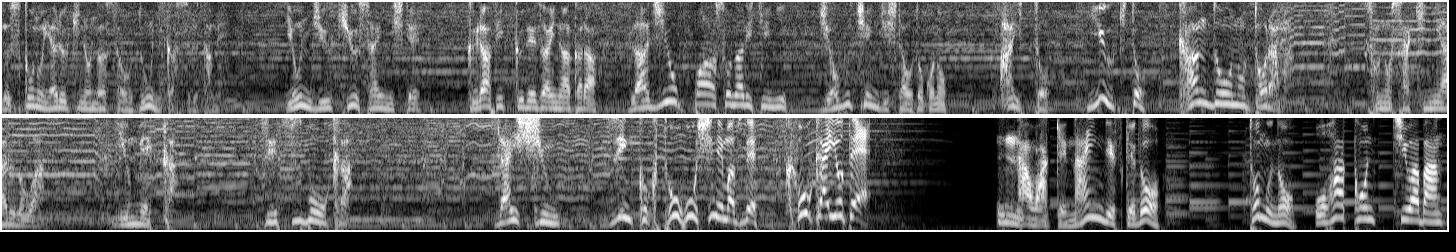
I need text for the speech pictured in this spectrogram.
息子のやる気のなさをどうにかするため49歳にしてグラフィックデザイナーからラジオパーソナリティにジョブチェンジした男の愛と勇気と感動のドラマその先にあるのは夢か絶望か。来春全国東宝シネマズで公開予定。なわけないんですけどトムのおはこんちは版。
